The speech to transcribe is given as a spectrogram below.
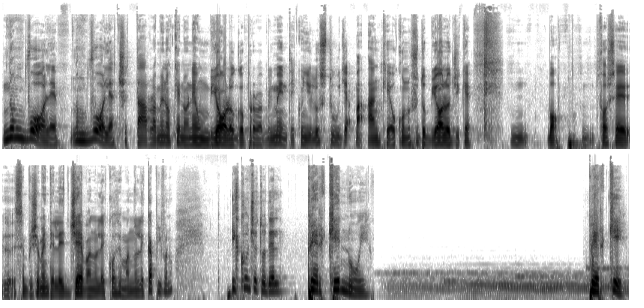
non vuole, non vuole accettarlo, a meno che non è un biologo probabilmente, quindi lo studia, ma anche ho conosciuto biologi che boh, forse semplicemente leggevano le cose ma non le capivano, il concetto del perché noi? Perché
